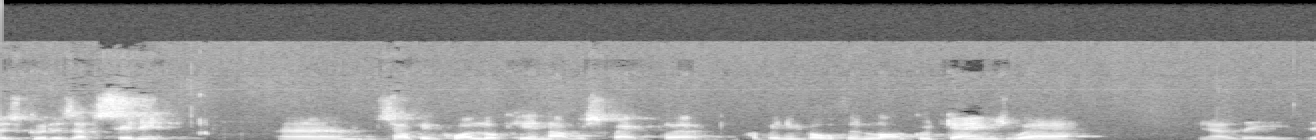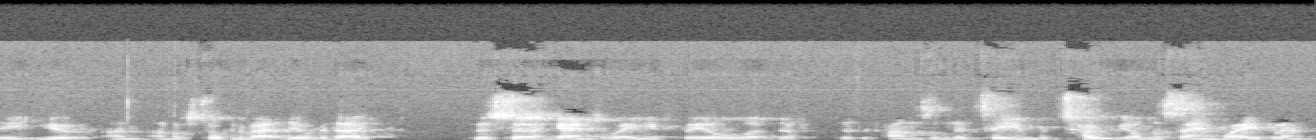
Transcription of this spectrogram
as good as I've seen it. Um, so I've been quite lucky in that respect that I've been involved in a lot of good games where you know the the you and, and I was talking about it the other day. There's certain games where you feel that the, that the fans and the team were totally on the same wavelength.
